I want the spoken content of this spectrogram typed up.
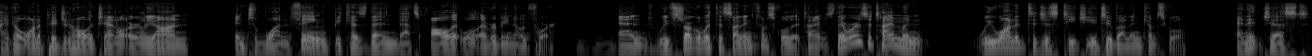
I don't want to pigeonhole a channel early on into one thing because then that's all it will ever be known for. And we've struggled with this on Income School at times. There was a time when we wanted to just teach YouTube on Income School and it just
